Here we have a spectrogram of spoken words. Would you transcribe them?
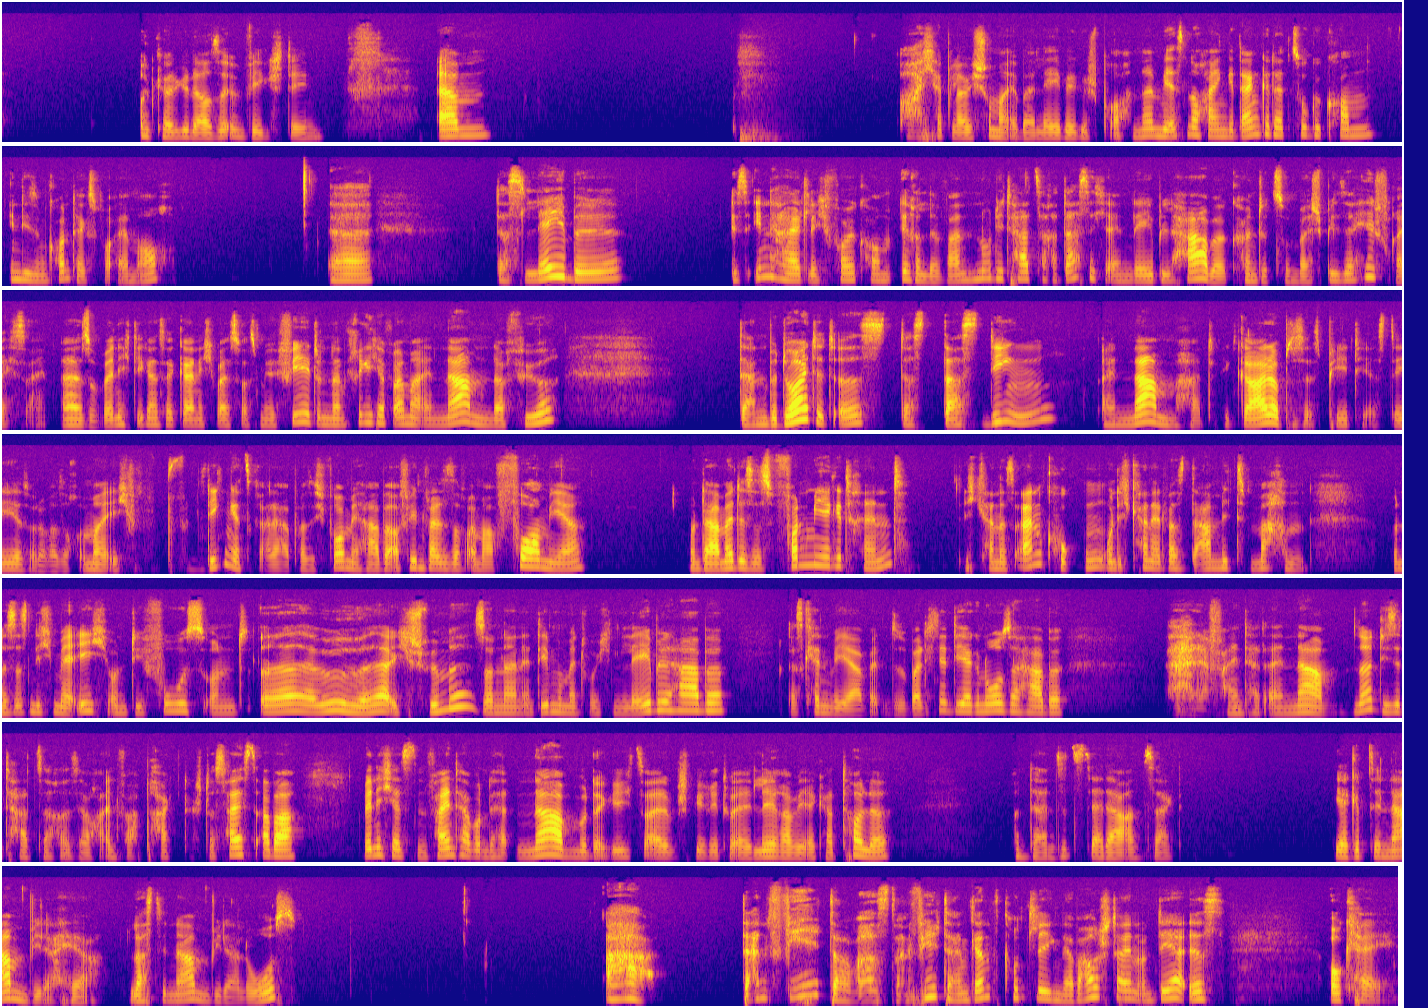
und können genauso im Weg stehen. Ähm, oh, ich habe, glaube ich, schon mal über Label gesprochen. Ne? Mir ist noch ein Gedanke dazu gekommen, in diesem Kontext vor allem auch. Äh, das Label ist inhaltlich vollkommen irrelevant. Nur die Tatsache, dass ich ein Label habe, könnte zum Beispiel sehr hilfreich sein. Also, wenn ich die ganze Zeit gar nicht weiß, was mir fehlt und dann kriege ich auf einmal einen Namen dafür, dann bedeutet es, dass das Ding einen Namen hat, egal ob das jetzt PTSD ist oder was auch immer ich für ein Ding jetzt gerade habe, was ich vor mir habe, auf jeden Fall ist es auf einmal vor mir und damit ist es von mir getrennt. Ich kann es angucken und ich kann etwas damit machen. Und es ist nicht mehr ich und diffus und äh, ich schwimme, sondern in dem Moment, wo ich ein Label habe, das kennen wir ja, sobald ich eine Diagnose habe, ah, der Feind hat einen Namen. Ne? Diese Tatsache ist ja auch einfach praktisch. Das heißt aber, wenn ich jetzt einen Feind habe und er hat einen Namen und dann gehe ich zu einem spirituellen Lehrer wie Eckhart Tolle und dann sitzt er da und sagt, ja, gib den Namen wieder her, lass den Namen wieder los. Ah, dann fehlt da was, dann fehlt da ein ganz grundlegender Baustein und der ist, okay,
